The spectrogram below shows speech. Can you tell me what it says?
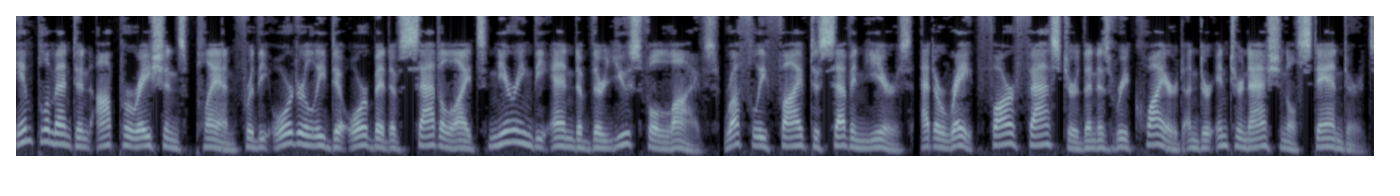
Implement an operations plan for the orderly deorbit of satellites nearing the end of their useful lives roughly 5 to 7 years at a rate far faster than is required under international standards.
